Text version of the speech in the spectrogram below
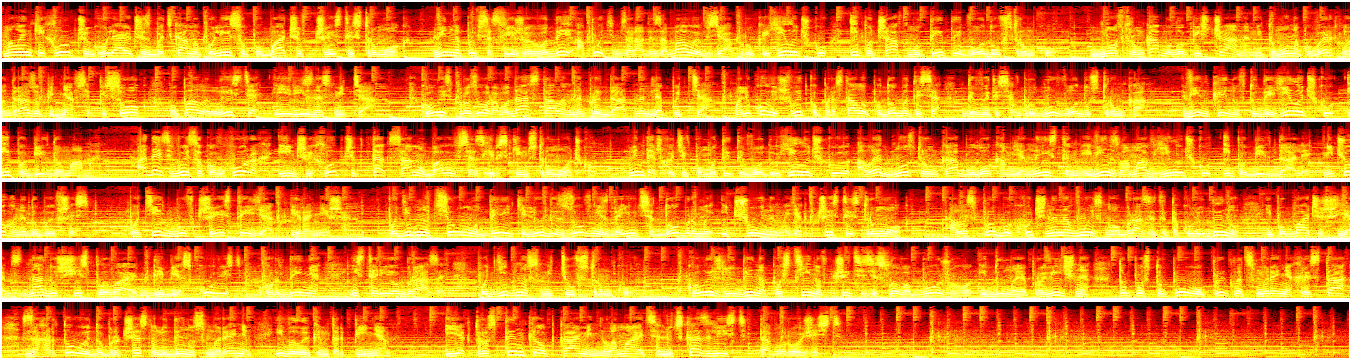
Маленький хлопчик, гуляючи з батьками по лісу, побачив чистий струмок. Він напився свіжої води, а потім, заради забави, взяв в руки гілочку і почав мутити воду в струмку. Дно струмка було піщаним, і тому на поверхню одразу піднявся пісок, опали листя і різне сміття. Колись прозора вода стала непридатна для пиття. Малюкові швидко перестало подобатися дивитися в брудну воду струмка. Він кинув туди гілочку і побіг до мами. А десь високо в горах інший хлопчик так само бавився з гірським струмочком. Він теж хотів помутити воду гілочкою, але дно струмка було кам'янистим, і він зламав гілочку і побіг далі, нічого не добившись. Потік був чистий, як і раніше. Подібно цьому, деякі люди зовні здаються добрими і чуйними, як чистий струмок. Але спробуй, хоч ненавмисно образити таку людину, і побачиш, як з дна душі спливають дріб'язковість, гординя і старі образи, подібно сміттю в струмку. Коли ж людина постійно вчиться зі слова Божого і думає про вічне, то поступово приклад смирення Христа загартовує доброчесну людину смиренням і великим терпінням. І як тростинки об камінь ламається людська злість та ворожість.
